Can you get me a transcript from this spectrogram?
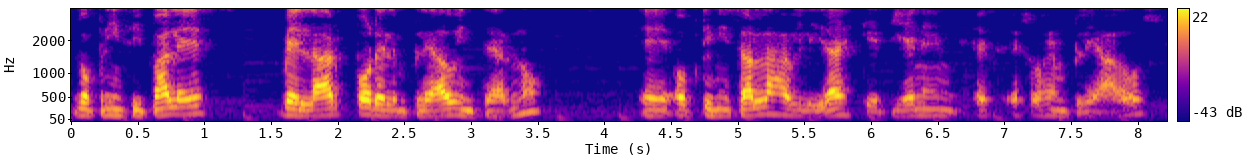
lo principal es velar por el empleado interno, eh, optimizar las habilidades que tienen esos empleados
